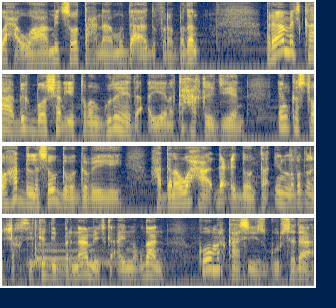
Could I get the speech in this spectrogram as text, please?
waxa uu ahaa mid soo taxnaa muddo aada u fara badan. Barnaamijka big bos shan iyo toban gudaheeda ayayna ka xaqiijiyeen inkastoo hadda la soo gabagabeeyey haddana waxaa dhici doonta in labadan shaqsi kadib barnaamijka ay noqdaan kuwo markaasi isguursadaa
